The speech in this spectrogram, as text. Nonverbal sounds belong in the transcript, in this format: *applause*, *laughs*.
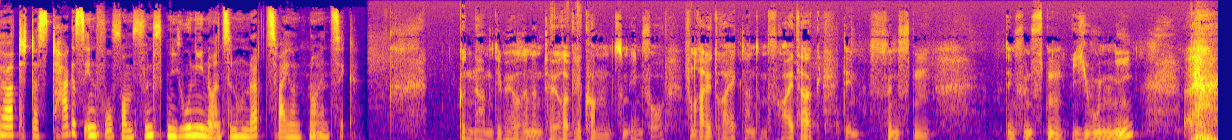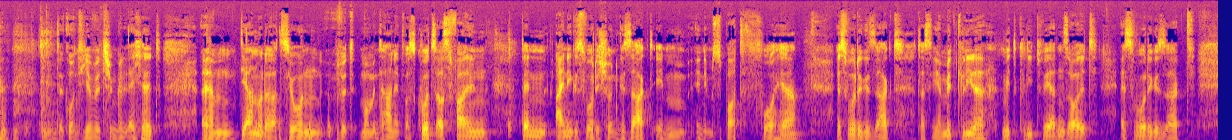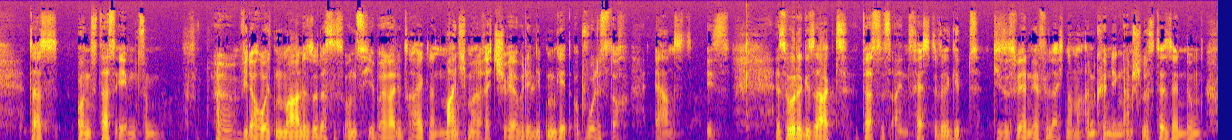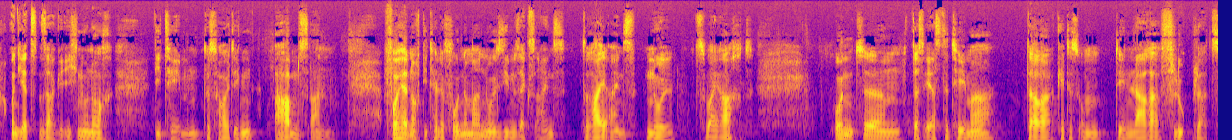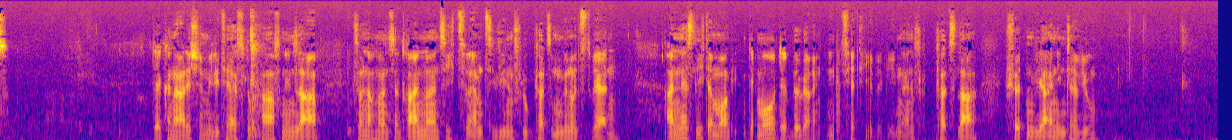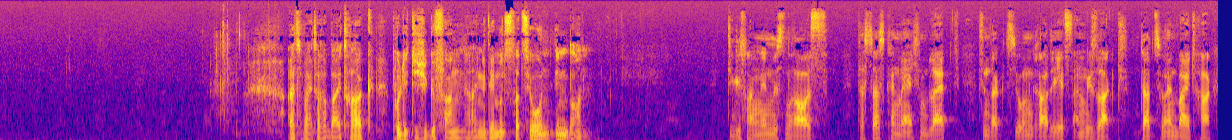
Ihr das Tagesinfo vom 5. Juni 1992. Guten Abend, liebe Hörerinnen und Hörer. Willkommen zum Info von Radio Dreieckland am Freitag, den 5. Den 5. Juni. Im Hintergrund hier wird schon gelächelt. Ähm, die Anmoderation wird momentan etwas kurz ausfallen, denn einiges wurde schon gesagt, eben in dem Spot vorher. Es wurde gesagt, dass ihr Mitglieder, Mitglied werden sollt. Es wurde gesagt, dass und das eben zum äh, wiederholten Male, so dass es uns hier bei Radio Dreieckland manchmal recht schwer über die Lippen geht, obwohl es doch ernst ist. Es wurde gesagt, dass es ein Festival gibt. Dieses werden wir vielleicht nochmal ankündigen am Schluss der Sendung. Und jetzt sage ich nur noch die Themen des heutigen Abends an. Vorher noch die Telefonnummer 0761 31028. Und ähm, das erste Thema, da geht es um den Lara Flugplatz. Der kanadische Militärflughafen in La soll nach 1993 zu einem zivilen Flugplatz umgenutzt werden. Anlässlich der morgigen Demo der Bürgerinneninitiative gegen einen Flugplatz La führten wir ein Interview. Als weiterer Beitrag politische Gefangene, eine Demonstration in Bonn. Die Gefangenen müssen raus. Dass das kein Märchen bleibt, sind Aktionen gerade jetzt angesagt. Dazu ein Beitrag.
